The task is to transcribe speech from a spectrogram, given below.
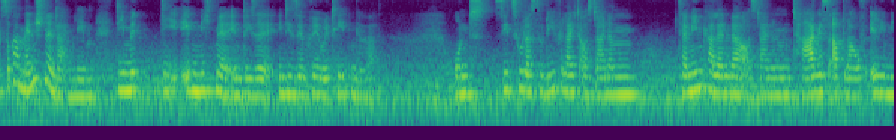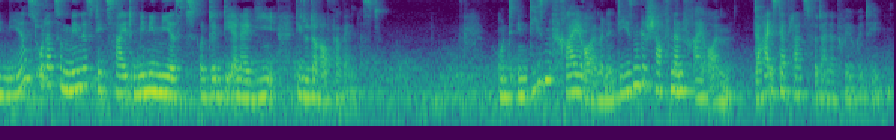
sogar Menschen in deinem Leben, die, mit, die eben nicht mehr in diese, in diese Prioritäten gehören? Und sieh zu, dass du die vielleicht aus deinem Terminkalender, aus deinem Tagesablauf eliminierst oder zumindest die Zeit minimierst und die Energie, die du darauf verwendest. Und in diesen Freiräumen, in diesen geschaffenen Freiräumen, da ist der Platz für deine Prioritäten.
